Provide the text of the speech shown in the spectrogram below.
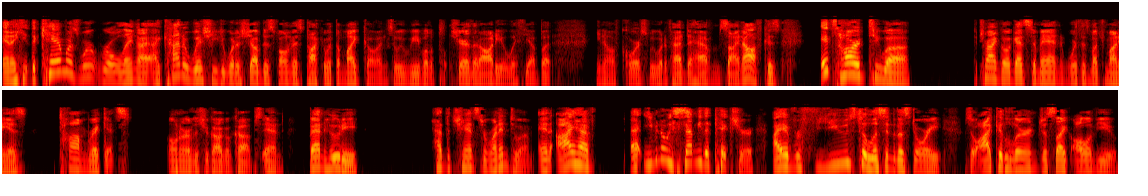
and he, the cameras weren't rolling. I, I kind of wish he would have shoved his phone in his pocket with the mic going so we'd be able to pl- share that audio with you. But, you know, of course we would have had to have him sign off because it's hard to, uh, to try and go against a man worth as much money as Tom Ricketts, owner of the Chicago Cubs, and Ben Hootie had the chance to run into him. And I have, even though he sent me the picture, I have refused to listen to the story so I could learn just like all of you.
